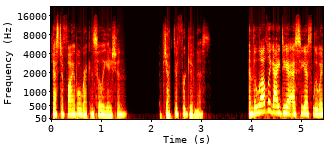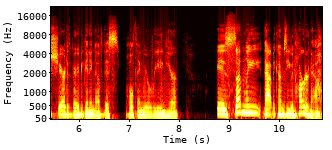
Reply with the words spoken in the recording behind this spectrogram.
justifiable reconciliation, objective forgiveness. And the lovely idea, as C.S. Lewis shared at the very beginning of this whole thing we were reading here, is suddenly that becomes even harder now.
